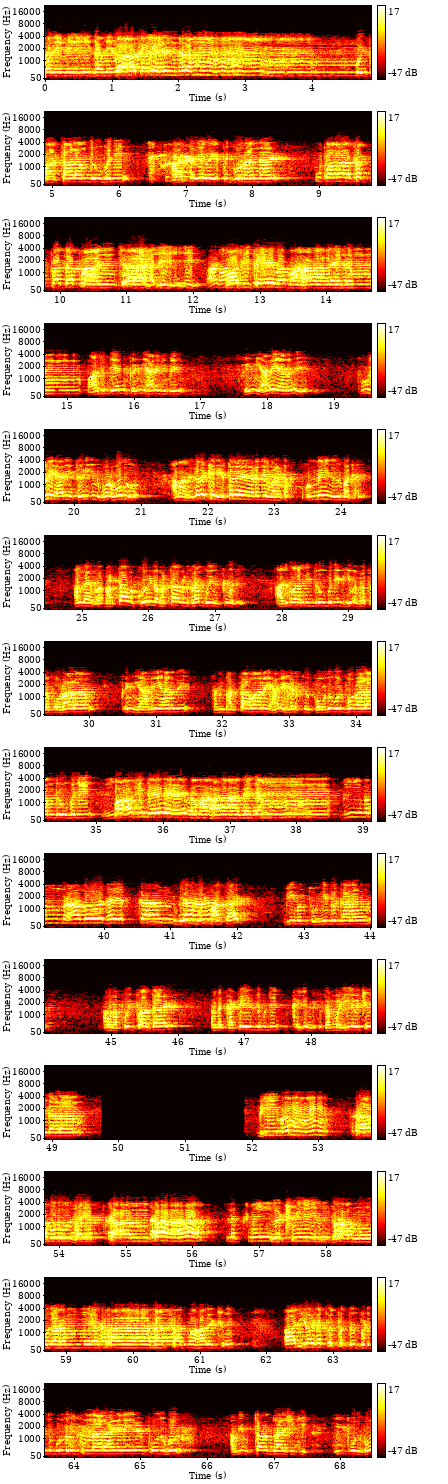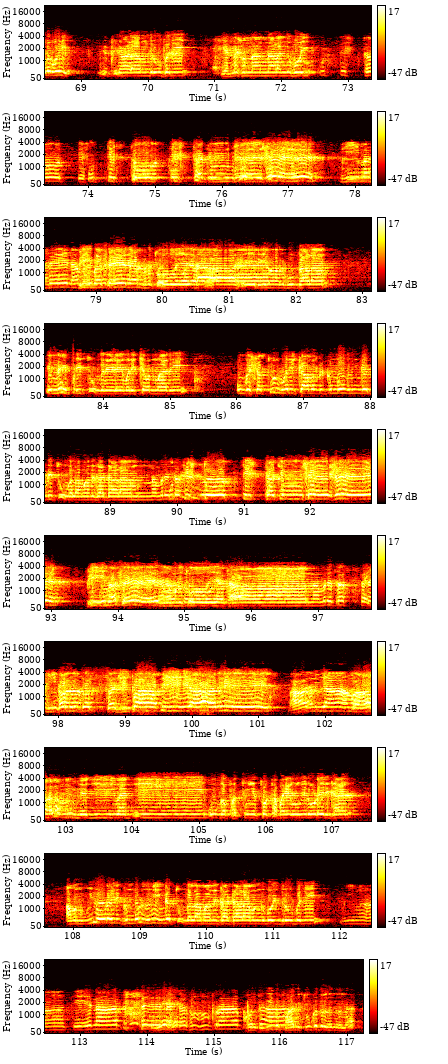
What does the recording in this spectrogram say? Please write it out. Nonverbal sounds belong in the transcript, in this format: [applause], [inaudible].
பரிவீதமிவா போய் பார்த்தாளாம் திரௌபதி பார்த்ததேவ எப்படி போனான் நாள்? உபாசப்பத பாஞ்சாலி. வாசிதேவ மகாஜனம் வாசிதேன்னு பெண் யானைக்கு பேரு? பெண் யானையானது புருஷ யானையை தேடிக்கிட்டு போற போது அவன் இதற்கு எத்தனை இடைஞ்சல் வரட்டும்? ஒன்னையும் எதிர்பார்க்காது. அந்த பர்த்தாவை கோரின பர்த்தாவிடத்தான் போய் நிற்குவது. அது மாதிரி திரௌபதி பீமகரத்துல போராளாம் பெண் யானையானது தன் பர்த்தாவான யானை இடத்தில் போவது போல் போராளாம் திரௌபதி. பீமம் போய் பார்த்தாள். பீமன் தூங்கிட்டு இருக்கானாம் அவனை போய் பார்த்தாள். அந்த கட்டையை எடுத்துவிட்டு கையை தம் மடியில வச்சிருந்தாளாம். பீமம் பிராபோதயத்காந்தா லக்ஷ்மி லக்ஷ்மி தாமோதரம் யதாசாத் மகாலட்சுமி ஆதிசேஷ தல்பத்தில் படுத்துக் கொண்டிருக்கும் நாராயணனை எழுப்புவது போல் அப்படி உத்தான துவாதசிக்கு இப்போது போல போய் எழுப்பினாளாம் திரௌபதி என்ன சொன்னான் நாள் அங்க போய் கூப்பிட்டாளாம் என்ன இப்படி தூங்குறேளே மறிச்சவன் மாதிரி. உங்க சத்ரு மறிக்காமல் இருக்கும்போது நீங்க எப்படி தூங்கலாமான்னு காட்டாளாம். உங்க பத்னியை தொட்ட பயல் உயிரோட இருக்கான். அவன் உயிரோட இருக்கும் பொழுது நீ எங்க தூங்கலாமான்னு காட்டாளாம் அங்கு போய் திரௌபதி. கேனார்த்தேன அவன் திடீர்னு பாதி தூக்கத்துல இருந்திருந்தான்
